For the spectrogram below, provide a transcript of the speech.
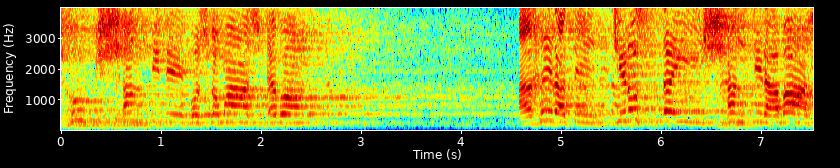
সুখ শান্তিতে বসবাস এবং আখেরাতে চিরস্থায়ী শান্তির আবাস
